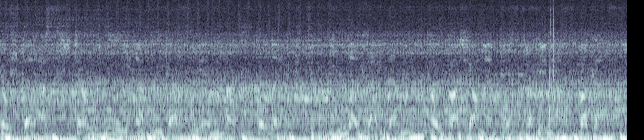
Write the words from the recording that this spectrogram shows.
Już teraz ściągnij aplikację Max Connect. Nagraj nam wypasione pozdrowienia z wakacji.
